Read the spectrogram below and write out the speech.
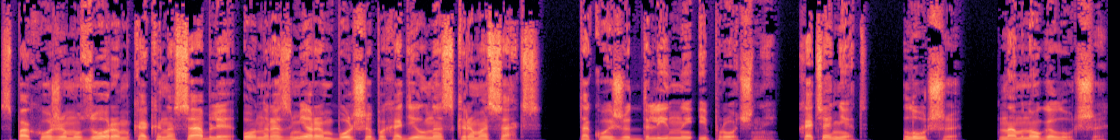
С похожим узором, как и на сабле, он размером больше походил на скромосакс, такой же длинный и прочный. Хотя нет, лучше, намного лучше.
